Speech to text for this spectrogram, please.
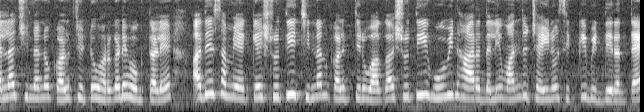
ಎಲ್ಲ ಚಿನ್ನನು ಕಳಚಿಟ್ಟು ಹೊರಗಡೆ ಹೋಗ್ತಾಳೆ. ಅದೇ ಸಮಯಕ್ಕೆ ಶ್ರುತಿ ಚಿನ್ನನ ಕಳಿತಿರುವಾಗ ಶ್ರುತಿ ಹೂವಿನ ಹಾರದಲ್ಲಿ ಒಂದು ಚೈನು ಸಿಕ್ಕಿ ಬಿದ್ದಿರುತ್ತೆ.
